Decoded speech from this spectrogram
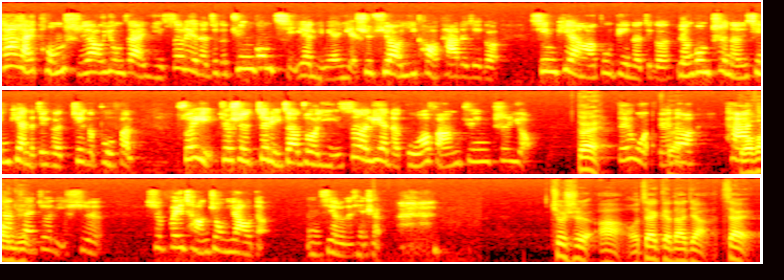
他还同时要用在以色列的这个军工企业里面，也是需要依靠他的这个芯片啊，固定的这个人工智能芯片的这个这个部分，所以就是这里叫做以色列的国防军之友。对，所以我觉得。他站在这里是是非常重要的，嗯，谢谢罗德先生。就是啊，我再跟大家再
